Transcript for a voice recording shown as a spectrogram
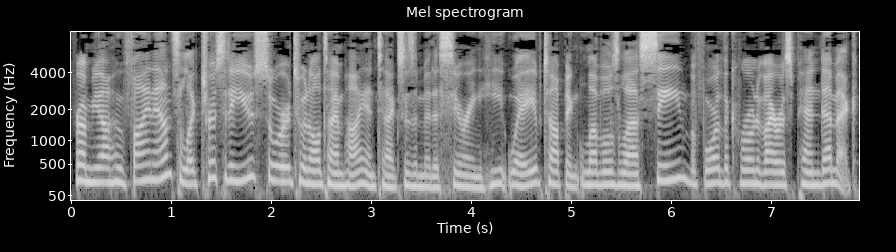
From Yahoo Finance, electricity use soared to an all time high in Texas amid a searing heat wave, topping levels last seen before the coronavirus pandemic.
